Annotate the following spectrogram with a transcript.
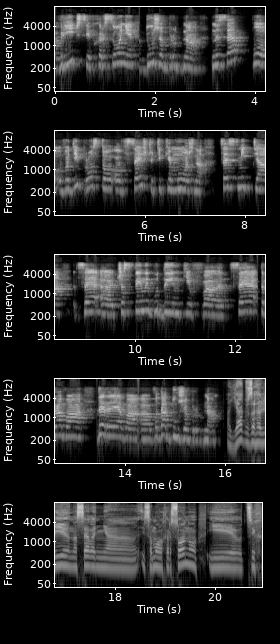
в річці в Херсоні дуже брудна. Несе по воді просто все, що тільки можна. Це сміття, це е, частини будинків, е, це трава, дерева. Е, вода дуже брудна. А як взагалі населення і самого Херсону і цих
